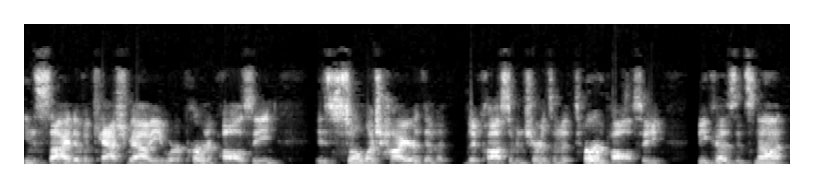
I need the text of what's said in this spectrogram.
inside of a cash value or a permanent policy is so much higher than the, the cost of insurance in a term policy because it's not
